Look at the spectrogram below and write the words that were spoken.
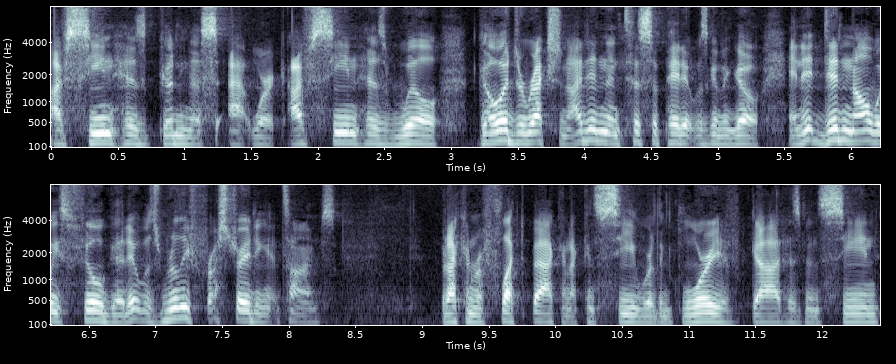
I've seen His goodness at work. I've seen His will go a direction I didn't anticipate it was going to go. And it didn't always feel good. It was really frustrating at times. But I can reflect back and I can see where the glory of God has been seen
